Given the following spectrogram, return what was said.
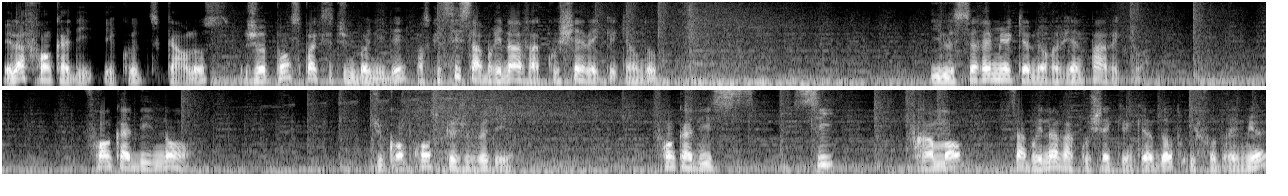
Et là, Franck a dit, écoute, Carlos, je ne pense pas que c'est une bonne idée, parce que si Sabrina va coucher avec quelqu'un d'autre, il serait mieux qu'elle ne revienne pas avec toi. Franck a dit, non, tu comprends ce que je veux dire. Franck a dit, si vraiment Sabrina va coucher avec quelqu'un d'autre, il faudrait mieux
